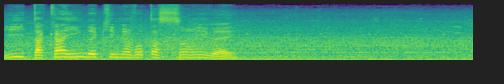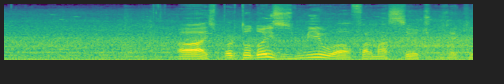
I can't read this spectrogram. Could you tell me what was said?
Ih, tá caindo aqui minha votação, hein, velho. Ó, exportou 2 mil, ó, farmacêuticos aqui.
